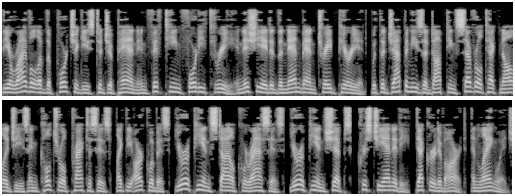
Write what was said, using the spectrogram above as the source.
The arrival of the Portuguese to Japan in 1543 initiated the Nanban trade period, with the Japanese adopting several technologies and cultural practices, like the arquebus, European style cuirasses, European ships, Christianity, decorative art, and language.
